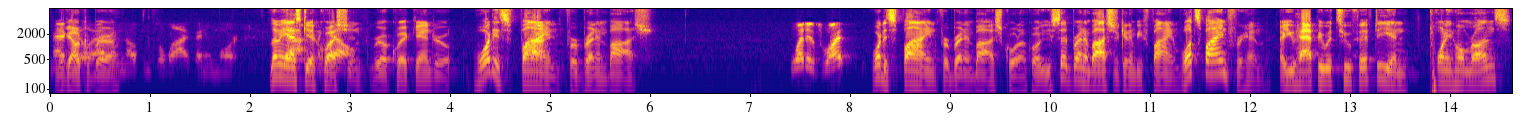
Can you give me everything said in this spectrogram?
Miguel Magville, Cabrera. I don't know if he's alive anymore. Let me Yeah, ask you a Miguel. question real quick, Andrew. What is fine for Brennan Boesch? What is what? what is fine for Brennan Boesch, quote unquote? You said Brennan Boesch is going to be fine. What's fine for him? Are you happy with 250 and 20 home runs?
